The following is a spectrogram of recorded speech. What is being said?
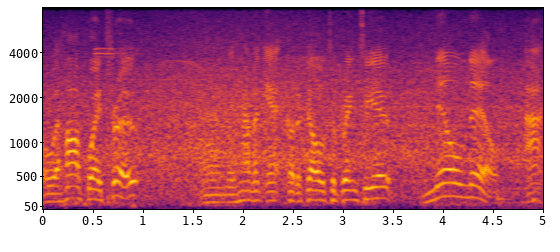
Well, we're halfway through, and we haven't yet got a goal to bring to you. Nil-nil at...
